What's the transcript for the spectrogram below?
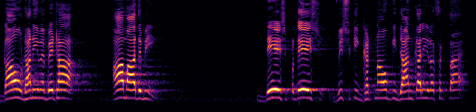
गाँव ढानी में बैठा आम आदमी देश प्रदेश विश्व की घटनाओं की जानकारी रख सकता है।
